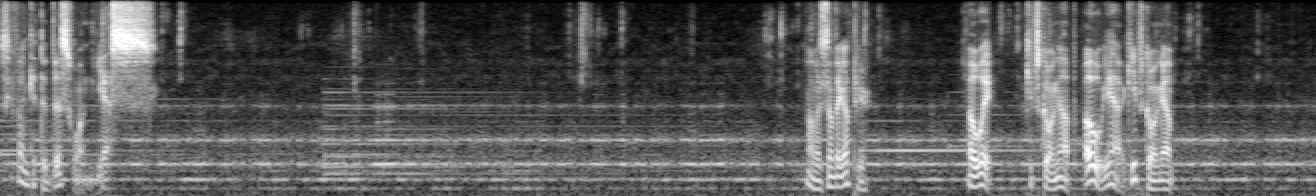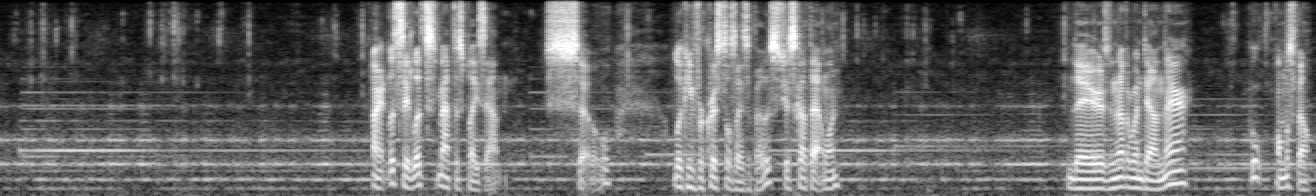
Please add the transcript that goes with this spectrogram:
see if I can get to this one. Yes. Oh, there's something up here. Oh, wait. It keeps going up. Oh, yeah, it keeps going up. Alright, let's see. Let's map this place out. So, looking for crystals, I suppose. Just got that one. There's another one down there. Ooh, almost fell.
